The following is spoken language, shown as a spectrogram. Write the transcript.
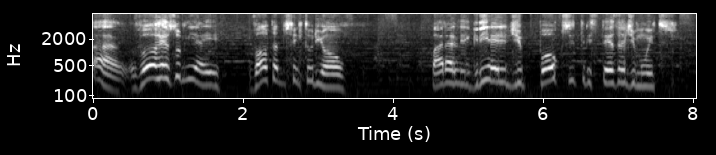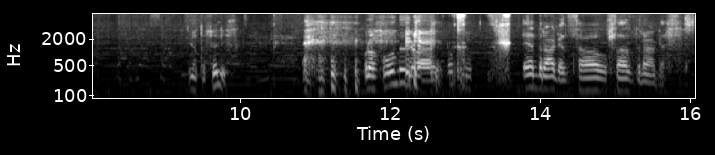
Ah, vou resumir aí. Volta do Centurion. Para alegria de poucos e tristeza de muitos. Eu tô feliz. Profundo jogo. É drogas, só, só as drogas.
